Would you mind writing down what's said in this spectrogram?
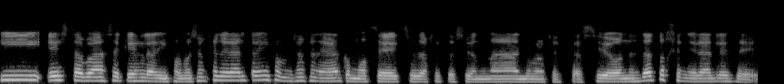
Y esta base, que es la información general, trae información general como sexo, edad gestacional, número de gestaciones, datos generales de,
